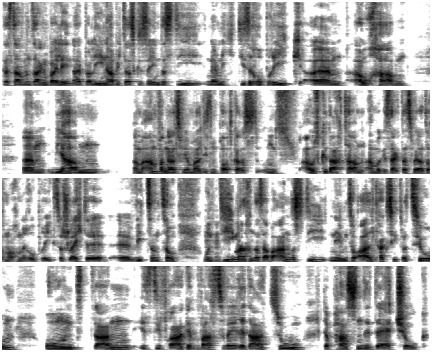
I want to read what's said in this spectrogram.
das darf man sagen, bei Late Night Berlin habe ich das gesehen, dass die nämlich diese Rubrik ähm, auch haben. Ähm, wir haben am Anfang, als wir mal diesen Podcast uns ausgedacht haben, haben wir gesagt, das wäre doch noch eine Rubrik, so schlechte äh, Witze und so. Und mhm. die machen das aber anders. Die nehmen so Alltagssituationen und dann ist die Frage, was wäre dazu der passende Dad-Joke?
